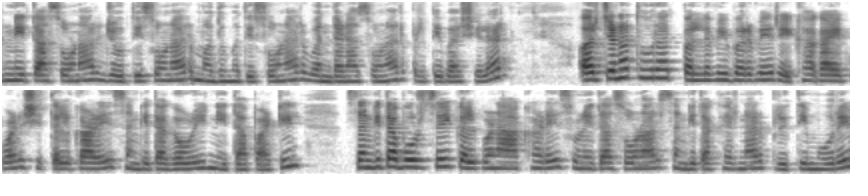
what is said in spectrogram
नीता सोनार ज्योती सोनार मधुमती सोनार वंदना सोनार प्रतिभा शेलार अर्चना थोरात पल्लवी बर्वे रेखा गायकवाड शीतल काळे संगीता गवळी नीता पाटील संगीता बोरसे कल्पना आखाडे सुनीता सोनार संगीता खैरनार प्रीती मोरे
